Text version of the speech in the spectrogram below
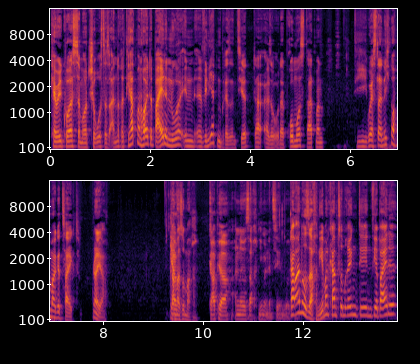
Carol Course, Samoa Joe ist das andere. Die hat man heute beide nur in äh, Vignetten präsentiert, da, also oder Promos. Da hat man die Wrestler nicht nochmal gezeigt. Naja, kann Ja. man so machen. Gab ja andere Sachen, die man erzählen wollte. Gab andere Sachen. Jemand kam zum Ring, den wir beide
